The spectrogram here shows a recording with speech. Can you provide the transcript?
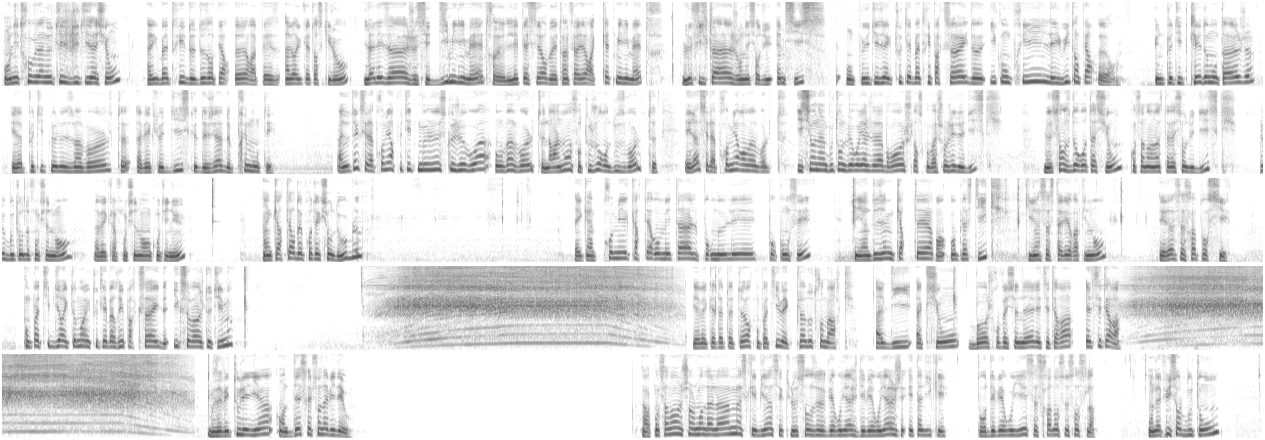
On y trouve la notice d'utilisation avec batterie de 2 ampères heure, elle pèse 1,14 kg. L'alésage c'est 10 mm, l'épaisseur doit être inférieure à 4 mm. Le filetage, on est sur du M6. On peut utiliser avec toutes les batteries Parkside, y compris les 8 ampères heure. Une petite clé de montage et la petite meuleuse 20 volts avec le disque déjà de prémonté. A noter que c'est la première petite meuleuse que je vois en 20 volts. Normalement, elles sont toujours en 12 volts. Et là, c'est la première en 20 volts. Ici, on a un bouton de verrouillage de la broche lorsqu'on va changer de disque. Le sens de rotation concernant l'installation du disque. Le bouton de fonctionnement avec un fonctionnement en continu. Un carter de protection double. Avec un premier carter en métal pour meuler, pour poncer. Et un deuxième carter en plastique qui vient s'installer rapidement. Et là, ça sera pour scier. Compatible directement avec toutes les batteries Parkside X Volt Team. Et avec adaptateur compatible avec plein d'autres marques. Aldi, Action, Bosch Professionnel, etc. etc. Vous avez tous les liens en description de la vidéo. Alors concernant le changement de la lame, ce qui est bien, c'est que le sens de verrouillage déverrouillage est indiqué. Pour déverrouiller, ça sera dans ce sens-là. On appuie sur le bouton,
